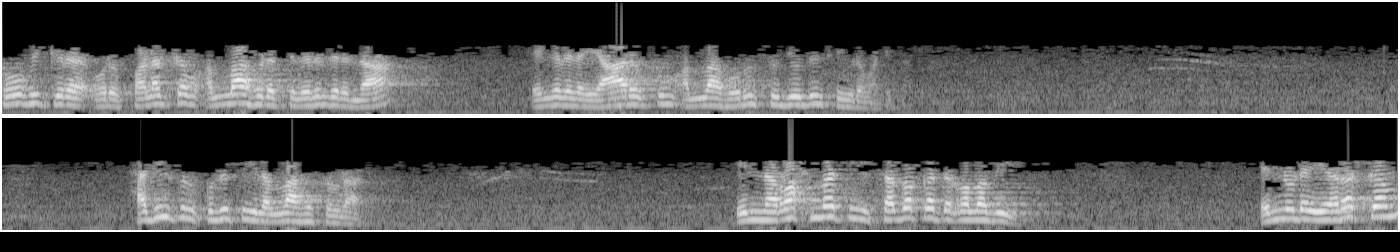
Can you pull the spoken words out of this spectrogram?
கோபிக்கிற ஒரு பழக்கம் அல்லாஹிடத்தில் இருந்திருந்தா எங்களில யாருக்கும் அல்லாஹ் ஒரு சுஜூதும் செய்விட மாட்டேங்கிறார் ஹதீசுல் குதிசியில் அல்லாஹ் சொல்றார் இன்ன ரஹ்மதி சபக்கத் கலவி என்னுடைய இரக்கம்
